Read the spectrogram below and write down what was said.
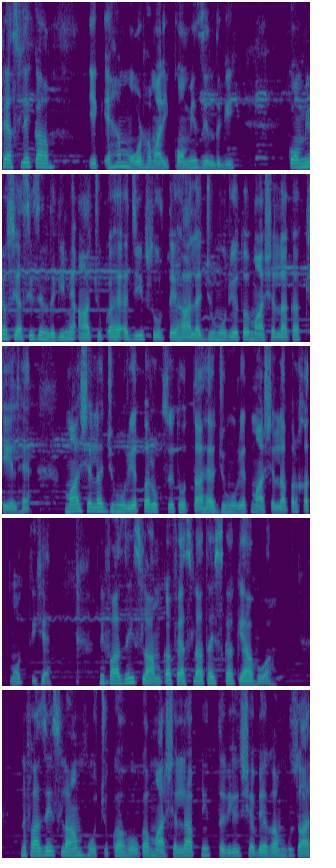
فیصلے کا ایک اہم موڑ ہماری قومی زندگی، قومی اور سیاسی زندگی میں آ چکا ہے۔ عجیب صورتحال ہے، جمہوریت اور ماشاء اللہ کا کھیل ہے۔ ماشاء اللہ جمہوریت پر رخصت ہوتا ہے، جمہوریت ماشاء اللہ پر ختم ہوتی ہے۔ نفاذ اسلام کا فیصلہ تھا، اس کا کیا ہوا؟ نفاذ اسلام ہو چکا ہوگا۔ ماشاء اللہ اپنی طویل شب غم گزار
